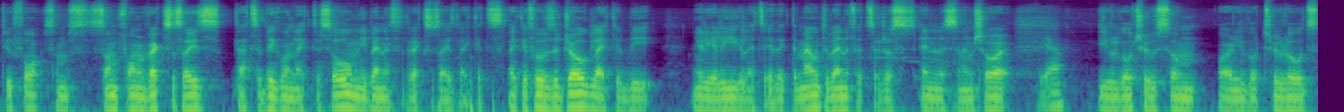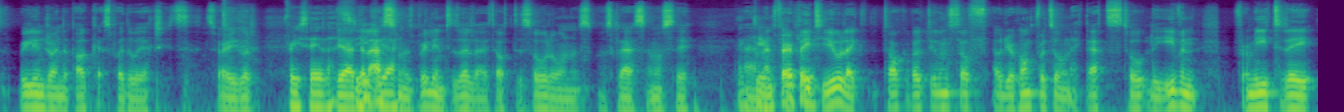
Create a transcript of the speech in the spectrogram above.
do for some some form of exercise. That's a big one. Like there's so many benefits of exercise. Like it's like if it was a drug, like it'd be nearly illegal. I'd say like the amount of benefits are just endless, and I'm sure Yeah. you'll go through some or you'll go through loads. Really enjoying the podcast, by the way. Actually, it's, it's very good. Appreciate that. Yeah, Steve, the last yeah. one was brilliant as well. I thought the solo one was, was class, I must say. Thank Um, you, and fair thank play you. to you. Like talk about doing stuff out of your comfort zone. Like that's totally even for me today.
